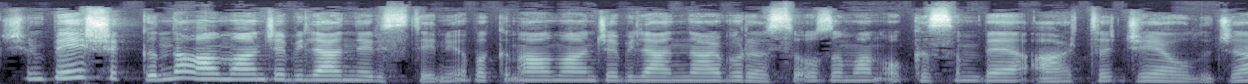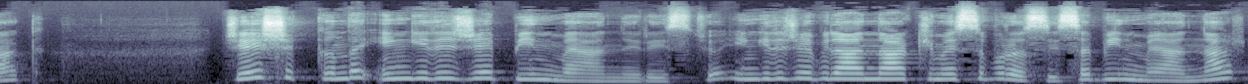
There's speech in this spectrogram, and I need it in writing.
Şimdi B şıkkında Almanca bilenler isteniyor. Bakın Almanca bilenler burası. O zaman o kısım B artı C olacak. C şıkkında İngilizce bilmeyenleri istiyor. İngilizce bilenler kümesi burasıysa bilmeyenler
